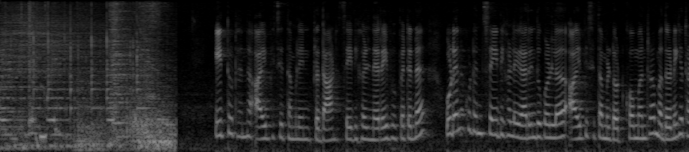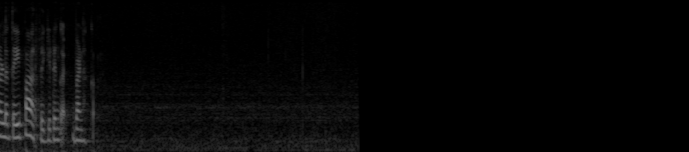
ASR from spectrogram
இத்துடன் ஐபிசி தமிழின் பிரதான செய்திகள் நிறைவு பெற்றன. உடனுக்குடன் செய்திகளை அறிந்து கொள்ள ஐபிசி தமிழ் டாட் காம் என்ற நமது இணையதளத்தை பார்வையிடுங்கள். வணக்கம்.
